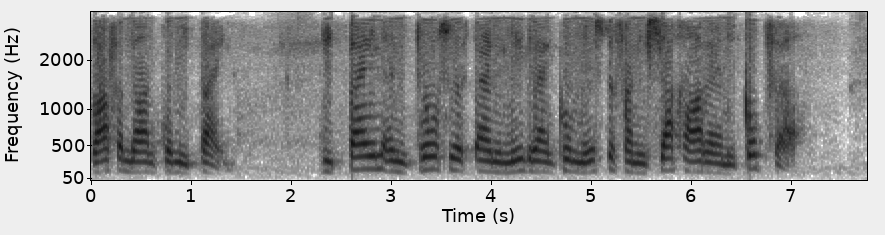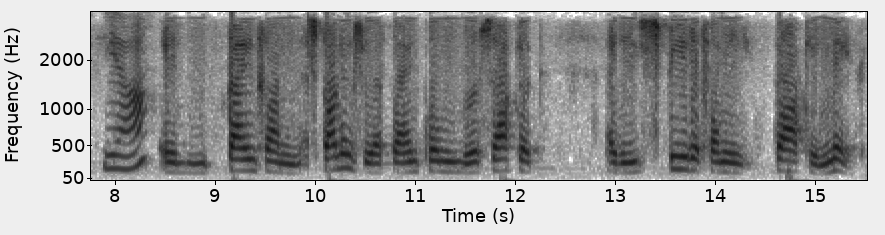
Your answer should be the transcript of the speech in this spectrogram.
waarvandaan kom die pyn. Die pyn in troshoofpyn en migraine kom meeste van die slaghare in die kopvel. Ja. En pyn van spanningshoofpyn kom hoofsaaklik uit die spiere van die kaak en nek.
